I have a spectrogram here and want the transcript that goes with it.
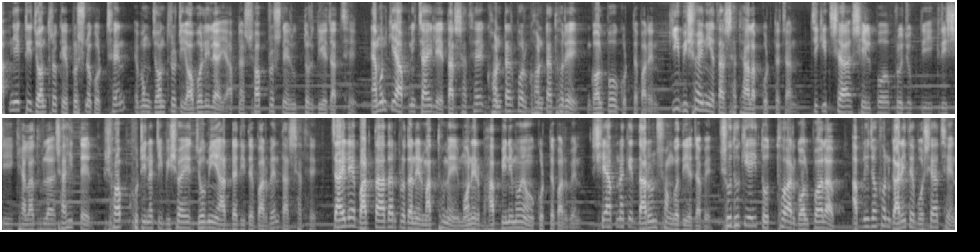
আপনি একটি যন্ত্রকে প্রশ্ন করছেন এবং যন্ত্রটি অবলীলায় আপনার সব প্রশ্নের উত্তর দিয়ে যাচ্ছে। এমনকি আপনি চাইলে তার সাথে ঘণ্টার পর ঘণ্টা ধরে গল্পও করতে পারেন। কি বিষয় নিয়ে তার সাথে আলাপ করতে চান? চিকিৎসা, শিল্প, প্রযুক্তি, কৃষি, খেলাধুলা, সাহিত্যের সব খুঁটিনাটি বিষয়ে জমি আড্ডা দিতে পারবেন তার সাথে। চাইলে বার্তা আদান প্রদানের মাধ্যমে মনের ভাব বিনিময়ও করতে পারবেন। সে আপনাকে দারুণ সঙ্গ দিয়ে যাবে। শুধু কি এই তথ্য আর গল্প আলাপ আপনি যখন গাড়িতে বসে আছেন,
